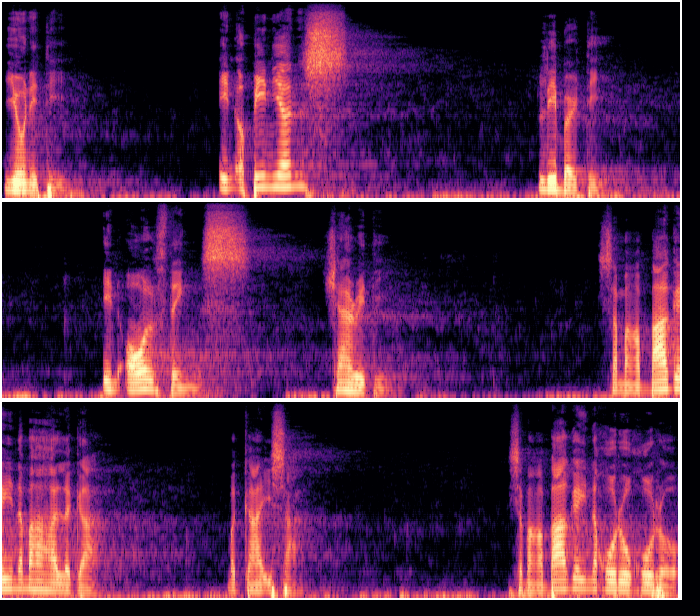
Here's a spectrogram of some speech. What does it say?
unity. In opinions, liberty. In all things, charity. Sa mga bagay na mahahalaga, magkaisa. Sa mga bagay na kuro-kuro,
